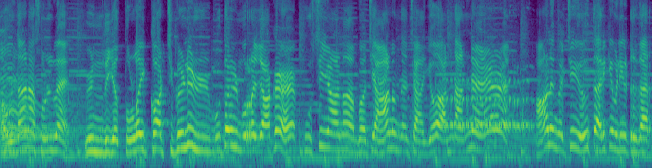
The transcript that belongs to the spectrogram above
அவன் தான் நான் சொல்லுவேன் இந்திய தொலைக்காட்சிகளில் முதல் முறையாக புசியான சி, ஆனந்தம் ஐயோ அந்த அண்ணன் ஆளுங்கட்சி எழுத்து அறிக்கை வெளியிட்டு இருக்கார்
